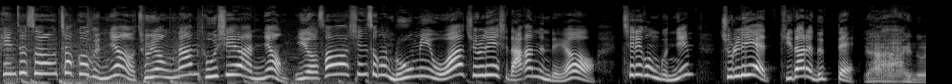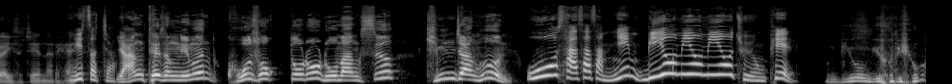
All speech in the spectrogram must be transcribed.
힌트송 첫 곡은요, 조영남 도시의 안녕. 이어서 신승훈 로미오와 줄리엣이 나갔는데요. 7209님, 줄리엣 기다려 늑대. 야, 이 노래 있었지 옛날에. 있었죠. 양태성님은 고속도로 로망스 김장훈. 5443님, 미오 미오 미오 조용필. 미오 미오 미오.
